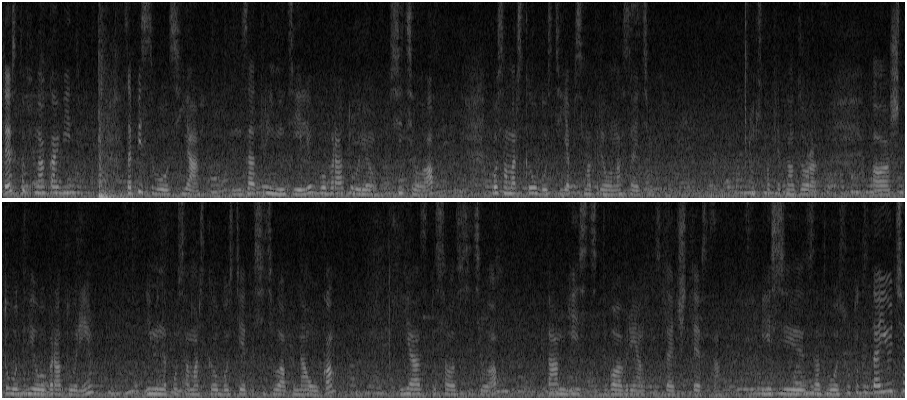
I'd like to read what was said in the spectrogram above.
тестов на ковид, записывалась я за три недели в лабораторию CityLab. По Самарской области я посмотрела на сайте Роспотребнадзора, а, что две лаборатории именно по Самарской области это CityLab и наука. Я записалась в CityLab Там есть два варианта сдачи теста. Если за двое суток сдаете,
